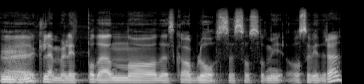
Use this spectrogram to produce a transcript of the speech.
Mm. Klemme litt på den, og det skal blåses og så, og så videre.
